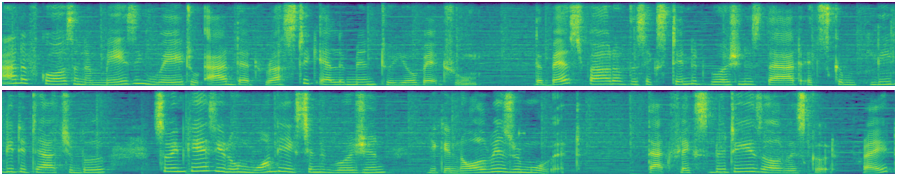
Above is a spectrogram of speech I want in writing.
and of course an amazing way to add that rustic element to your bedroom. The best part of this extended version is that it's completely detachable, so in case you don't want the extended version, you can always remove it. That flexibility is always good, right?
